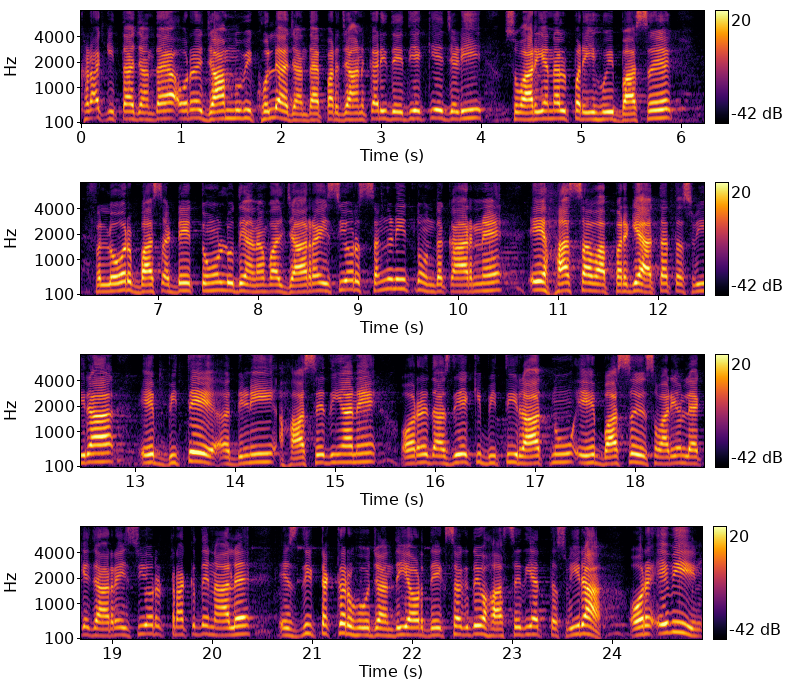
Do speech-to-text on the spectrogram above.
ਖੜਾ ਕੀਤਾ ਜਾਂਦਾ ਹੈ ਔਰ ਜਾਮ ਨੂੰ ਵੀ ਖੋਲ੍ਹਿਆ ਜਾਂਦਾ ਹੈ। ਪਰ ਜਾਣਕਾਰੀ ਦੇ ਦਈਏ ਕਿ ਜਿਹੜੀ ਸਵਾਰੀਆਂ ਨਾਲ ਭਰੀ ਹੋਈ ਬੱਸ ਫਲੋਰ ਬੱਸ ਅੱਡੇ ਤੋਂ ਲੁਧਿਆਣਾ ਵੱਲ ਜਾ ਰਹੀ ਸੀ ਔਰ ਸੰਘਣੀ ਧੁੰਦ ਕਾਰਨ ਇਹ ਹਾਦਸਾ ਵਾਪਰ ਗਿਆ। ਤਾਂ ਤਸਵੀਰਾਂ ਇਹ ਬੀਤੇ ਦਿਨੀ ਹਾਦਸੇ ਦੀਆਂ ਨੇ ਔਰ ਦੱਸਦੀ ਦਈਏ ਕਿ ਬੀਤੀ ਰਾਤ ਨੂੰ ਇਹ ਬੱਸ ਸਵਾਰੀਆਂ ਨੂੰ ਲੈ ਕੇ ਜਾ ਰਹੀ ਸੀ ਔਰ ਟਰੱਕ ਦੇ ਨਾਲ ਇਸ ਦੀ ਟੱਕਰ ਹੋ ਜਾਂਦੀ ਹੈ ਔਰ ਦੇਖ ਸਕਦੇ ਹੋ ਹਾਦਸੇ ਦੀਆਂ ਤਸਵੀਰਾਂ ਔਰ ਇਹ ਵੀ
